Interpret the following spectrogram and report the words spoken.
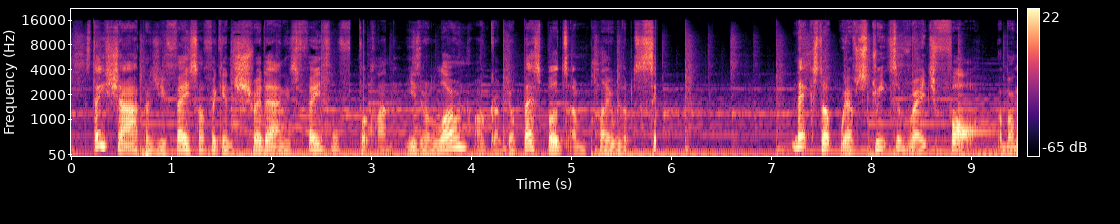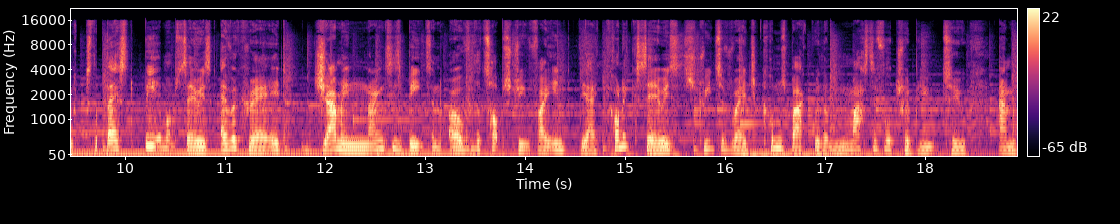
Stay sharp as you face off against Shredder and his faithful Foot Clan, either alone or grab your best buds and play with up to 6 Next up, we have Streets of Rage 4, amongst the best beat 'em up series ever created, jamming 90s beats and over the top street fighting. The iconic series Streets of Rage comes back with a masterful tribute to and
